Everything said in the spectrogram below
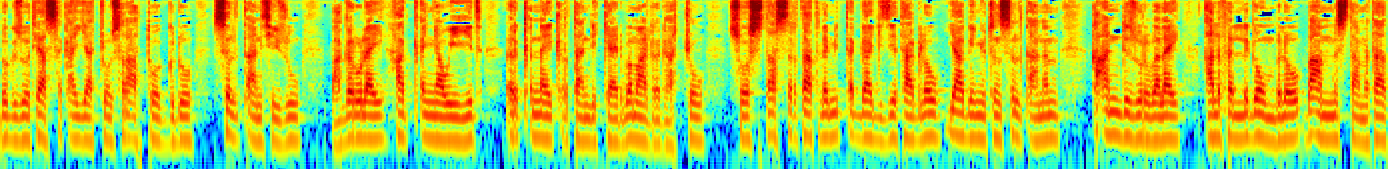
በግዞት ያሰቃያቸውን ስርዓት ተወግዶ ስልጣን ሲይዙ በአገሩ ላይ ሀቀኛ ውይይት፣ እርቅና ይቅርታ እንዲካሄድ በማድረጋቸው ሶስት አስርታት ለሚጠጋ ጊዜ ታግለው ያገኙትን ስልጣንም ከአንድ ዙር በላይ አልፈልገውም ብለው በአምስት ዓመታት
